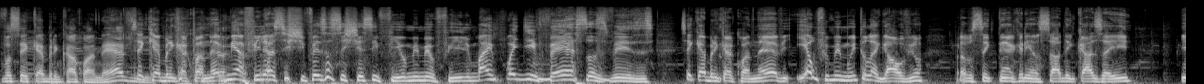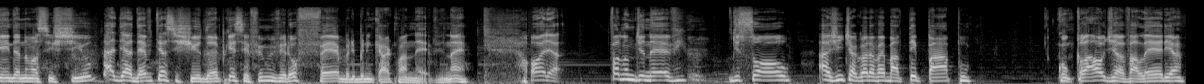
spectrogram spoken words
Você quer brincar com a neve? Você quer brincar com a neve? Minha filha assisti, fez assistir esse filme, meu filho, mas foi diversas vezes. Você quer brincar com a neve? E é um filme muito legal, viu? Para você que tem a criançada em casa aí e ainda não assistiu, já deve ter assistido, é porque esse filme virou febre brincar com a neve, né? Olha, falando de neve, de sol, a gente agora vai bater papo com Cláudia Valéria,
